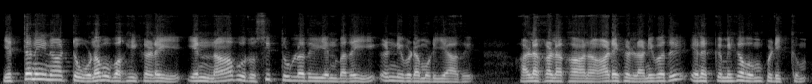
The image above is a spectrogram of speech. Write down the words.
எத்தனை நாட்டு உணவு வகைகளை என் நாவு ருசித்துள்ளது என்பதை எண்ணிவிட முடியாது. அழகழகான ஆடைகள் அணிவது எனக்கு மிகவும் பிடிக்கும்.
